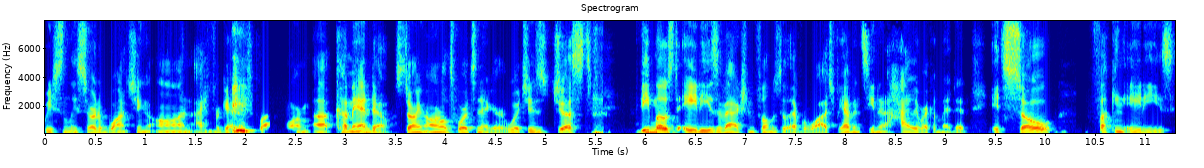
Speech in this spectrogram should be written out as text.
recently started watching on I forget which platform, uh, Commando, starring Arnold Schwarzenegger, which is just the most 80s of action films you'll ever watch. If you haven't seen it, I highly recommend it. It's so fucking 80s.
